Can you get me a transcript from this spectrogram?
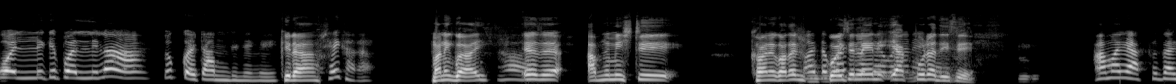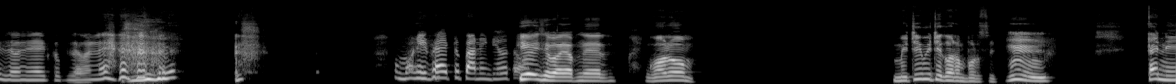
পড়লি কি পড়লি না? টুক করে টান দিলি নি। কিরা? সেই খারাপ। মানিক ভাই হ্যাঁ। এই যে আপনি মিষ্টি খাওয়ানোর কথা হয়তো কইছেন কইছে লেকিন কেউ এক ফুটা দিছে। আমার জন্য একটু মানে। মনির ভাই একটু পানি দিও তো। কি হয়েছে ভাই আপনার? গরম। মিটি মিটি গরম পড়ছে। হুম। তাই নি?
